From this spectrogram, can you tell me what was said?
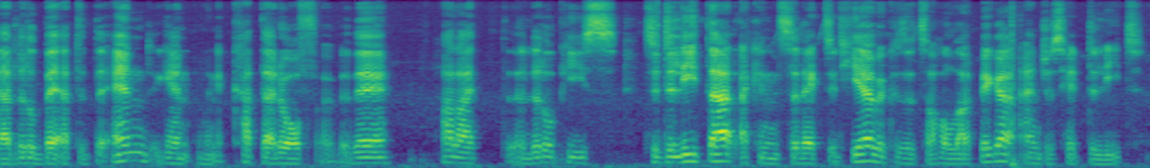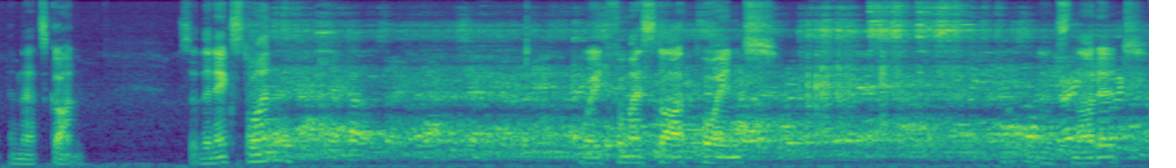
That little bit at the end, again, I'm going to cut that off over there, highlight the little piece. To delete that, I can select it here because it's a whole lot bigger and just hit delete and that's gone. So the next one, wait for my start point. That's not it.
